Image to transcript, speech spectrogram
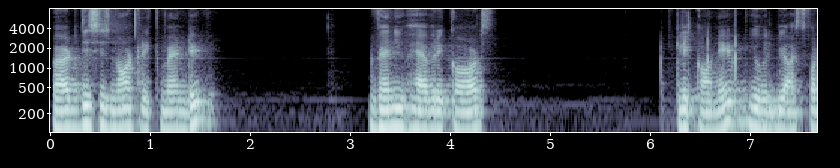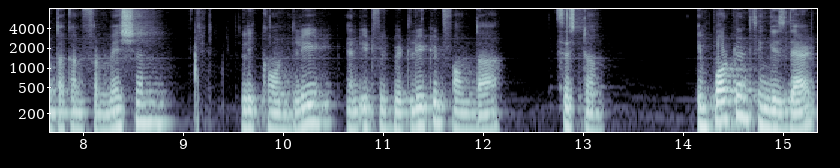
But this is not recommended. When you have records click on it. You will be asked for the confirmation. Click on delete and it will be deleted from the system. Important thing is that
